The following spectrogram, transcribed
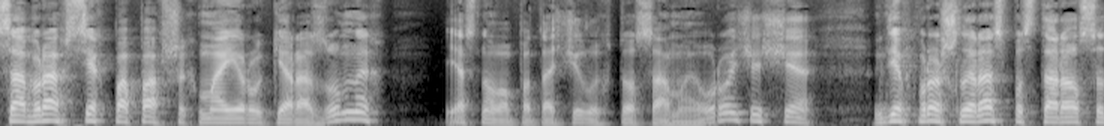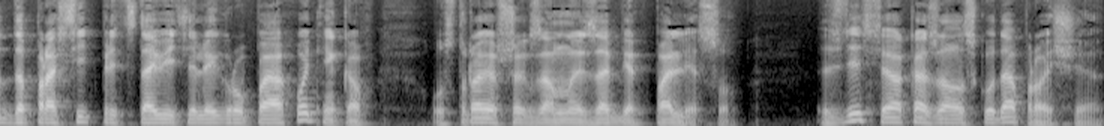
Собрав всех попавших в мои руки разумных, я снова потащил их в то самое урочище, где в прошлый раз постарался допросить представителей группы охотников, устроивших за мной забег по лесу. Здесь все оказалось куда проще.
